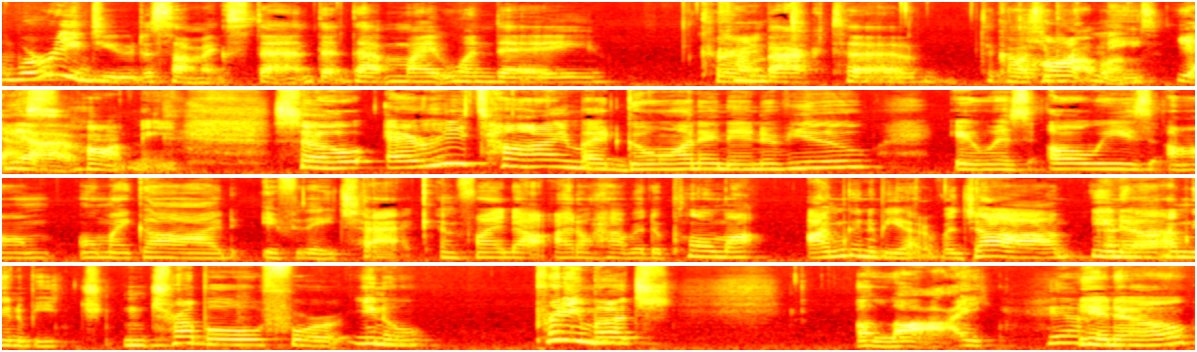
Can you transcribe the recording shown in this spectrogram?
worried you to some extent. That that might one day come back to to cause you problems. me. Yes, Yeah. haunt me. So every time I'd go on an interview, it was always, um, oh my God, if they check and find out I don't have a diploma, I'm going to be out of a job. You know, Uh-huh. I'm going to be tr- in trouble for, you know, pretty much a lie. Yeah. You know?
